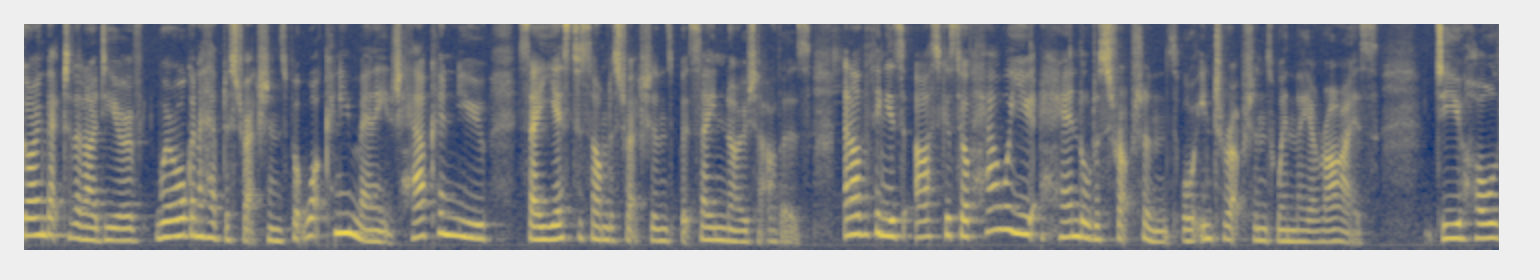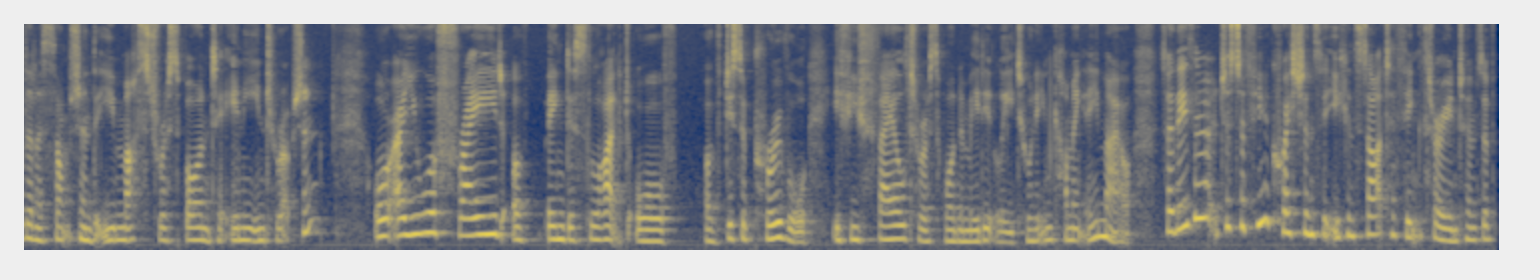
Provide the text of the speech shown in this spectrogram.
going back to that idea of we're all going to have distractions, but what can you manage? How can you say yes to some distractions but say no to others? Another thing is ask yourself how will you handle disruptions or interruptions when they arise? Do you hold an assumption that you must respond to any interruption? Or are you afraid of being disliked or of disapproval if you fail to respond immediately to an incoming email. So, these are just a few questions that you can start to think through in terms of,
